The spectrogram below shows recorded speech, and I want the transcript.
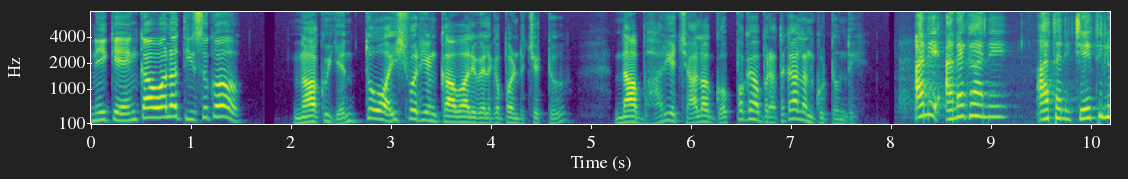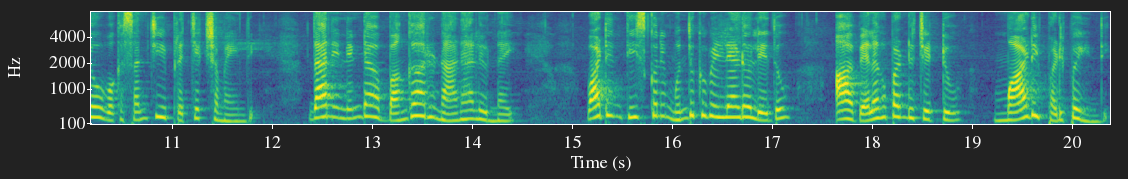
నీకేం కావాలో తీసుకో. నాకు ఎంతో ఐశ్వర్యం కావాలి వెలగపండు చెట్టు. నా భార్య చాలా గొప్పగా బ్రతకాలనుకుంటుంది. అని అనగానే అతని చేతిలో ఒక సంచి ప్రత్యక్షమైంది. దాని నిండా బంగారు నాణాలున్నాయి వాటిని తీసుకుని ముందుకు వెళ్ళాడో లేదో ఆ వెలగపండు చెట్టు మాడి పడిపోయింది.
